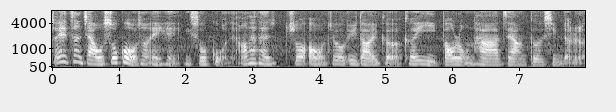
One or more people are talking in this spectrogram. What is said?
说哎，真的假？我说过，我说哎嘿，你说过的。然后他才说哦，就遇到一个可以包容他这样个性的人，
